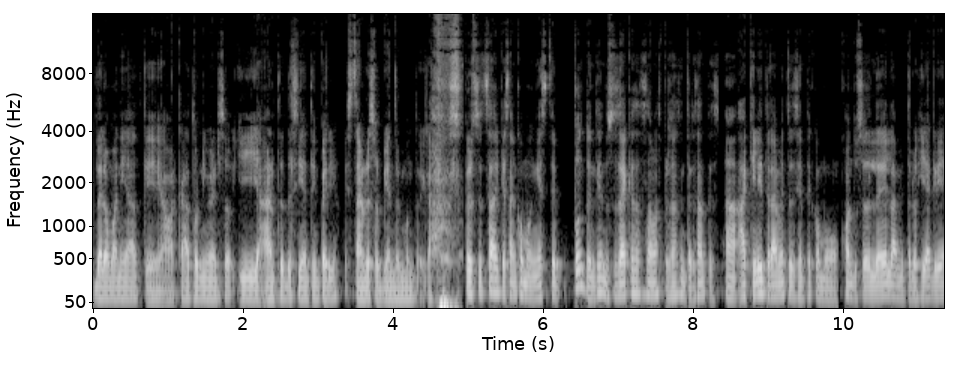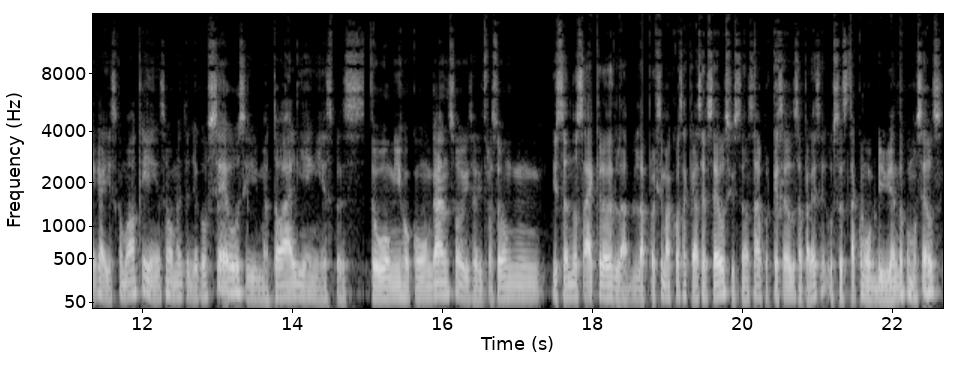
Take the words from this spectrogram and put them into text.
de la humanidad que abarcaba todo el universo y antes del siguiente imperio están resolviendo el mundo, digamos. Pero usted sabe que están como en este punto, ¿entiende? Usted sabe que esas son las personas interesantes. Ah, aquí literalmente se siente como cuando usted lee la mitología griega y es como, ok, en ese momento llegó Zeus y mató a alguien y después tuvo un hijo con un ganso y se disfrazó un... y usted no sabe que la, la, próxima cosa que va a hacer Zeus y usted no sabe por qué Zeus desaparece, usted está como viviendo como Zeus.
